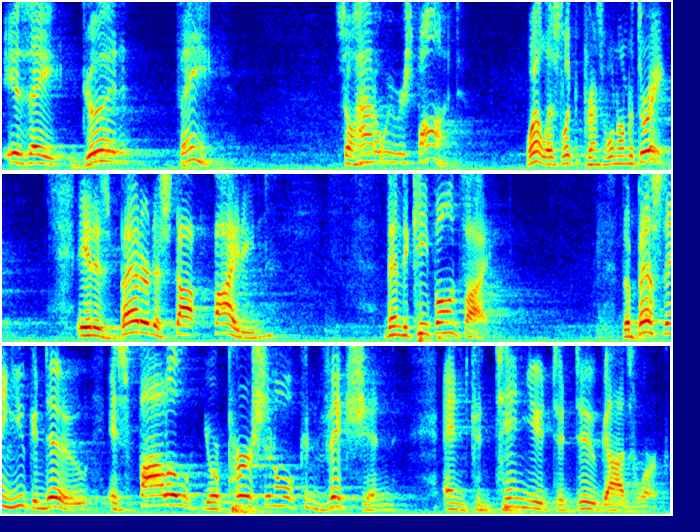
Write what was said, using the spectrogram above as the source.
is a good thing. So, how do we respond? Well, let's look at principle number three. It is better to stop fighting than to keep on fighting. the best thing you can do is follow your personal conviction and continue to do God's work.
